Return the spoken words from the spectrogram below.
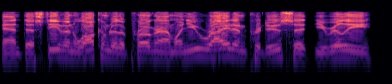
And uh, Stephen, welcome to the program. When you write and produce it, you really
